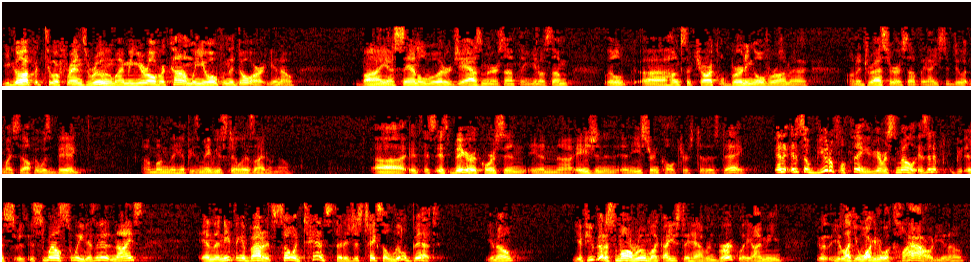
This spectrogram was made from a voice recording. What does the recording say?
You go up to a friend's room, I mean, you're overcome when you open the door, you know, by uh, sandalwood or jasmine or something, you know, some little uh, hunks of charcoal burning over on a on a dresser or something. I used to do it myself. It was big among the hippies. Maybe it still is. I don't know. Uh, it, it's, it's bigger, of course, in in uh, Asian and, and, Eastern cultures to this day. And it, it's a beautiful thing. If you ever smell, isn't it? It, it smells sweet, isn't it nice? And the neat thing about it, it's so intense that it just takes a little bit. You know, if you've got a small room like I used to have in Berkeley, I mean, you're, like you're walking into a cloud. You know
